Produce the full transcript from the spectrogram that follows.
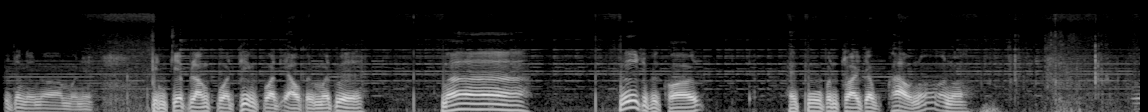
เป็นจังไดเนาะมื้อนี้เป็นเจ็บหลังปวดพิ้งปวดเอวไปหมดเว้ยมานี่จะไปขอให้ปูเป็นซอยจับข้าวเนาะเนาะโอ้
